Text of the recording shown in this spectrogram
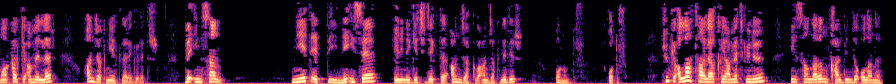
Muhakkak ki ameller ancak niyetlere göredir. Ve insan niyet ettiği ne ise eline geçecek de ancak ve ancak nedir? Onundur. Odur. Çünkü Allah Teala kıyamet günü insanların kalbinde olanı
